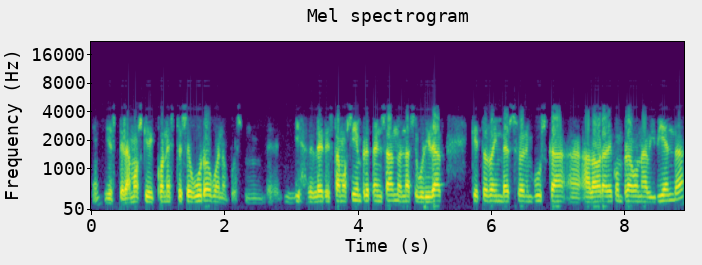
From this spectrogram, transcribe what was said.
¿eh? Y esperamos que con este seguro, bueno, pues mm, vía Celere estamos siempre pensando en la seguridad que todo inversor busca a, la hora de comprar una vivienda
